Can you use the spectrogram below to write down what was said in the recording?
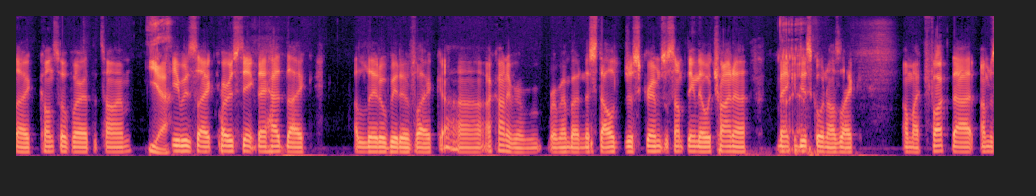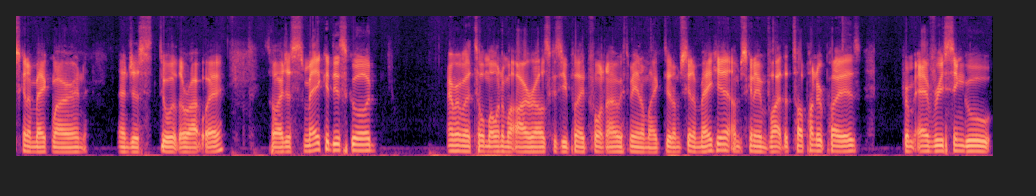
like console player at the time. Yeah. he was like hosting they had like a little bit of like uh i can't even remember nostalgia scrims or something. They were trying to make Oh, a yeah. discord and i was like i'm like fuck that. I'm just gonna make my own and just do it the right way so i just make a discord i remember i told my one of my irls because he played fortnite with me and i'm like dude i'm just gonna make it i'm just gonna invite the top 100 players from every single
